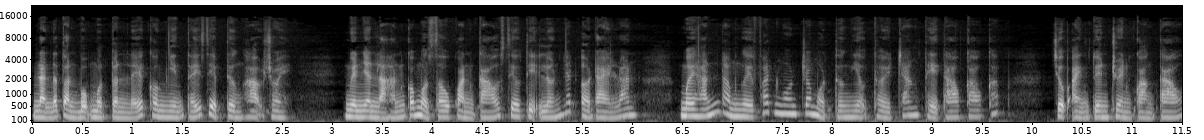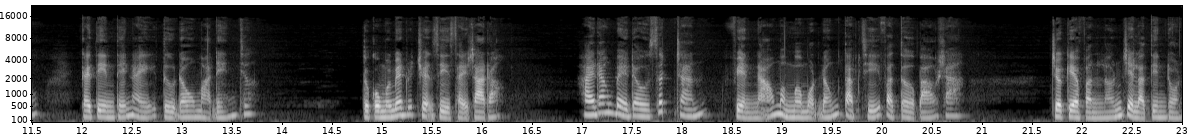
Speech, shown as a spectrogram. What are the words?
nàng đã toàn bộ một tuần lễ không nhìn thấy Diệp Tường Hạo rồi. Nguyên nhân là hắn có một show quảng cáo siêu thị lớn nhất ở Đài Loan, mời hắn làm người phát ngôn cho một thương hiệu thời trang thể thao cao cấp, chụp ảnh tuyên truyền quảng cáo. Cái tin thế này từ đâu mà đến chứ? Tôi cũng mới biết chuyện gì xảy ra đó. Hải đang bề đầu rất chán, phiền não mà mở một đống tạp chí và tờ báo ra. Trước kia phần lớn chỉ là tin đồn,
